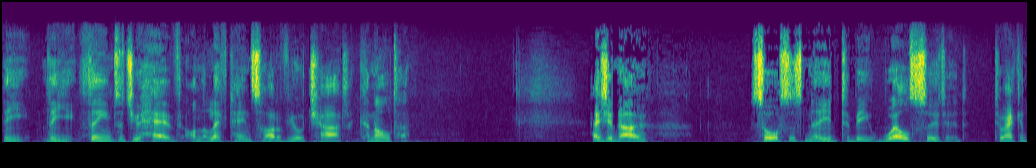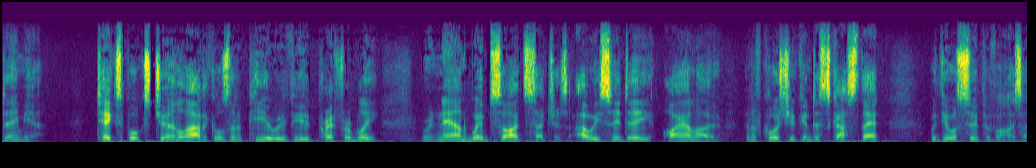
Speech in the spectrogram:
the, the themes that you have on the left-hand side of your chart can alter. As you know, sources need to be well suited to academia. Textbooks, journal articles that are peer reviewed preferably, renowned websites such as OECD, ILO, but of course you can discuss that with your supervisor.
